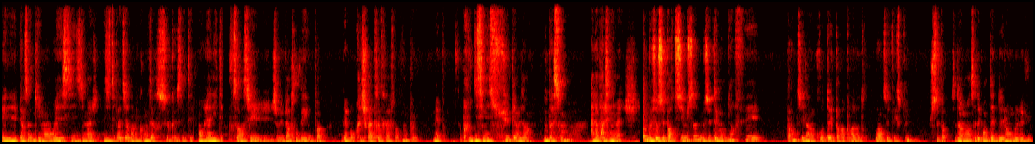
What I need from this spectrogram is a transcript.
les, personnes qui m'ont envoyé ces images, n'hésitez pas à dire dans les commentaires ce que c'était en réalité. Pour savoir si j'avais bien trouvé ou pas. Mais bon, après, je suis pas très très forte non plus. Mais bon, après, vous dessinez super bien. Nous passons à la prochaine image. Mais ça, c'est parti Simpson, mais c'est tellement bien fait. Par contre, il a un gros œil par rapport à l'autre. Ou alors c'est fait exprès. Je sais pas. Ça dépend peut-être de l'angle de vue.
